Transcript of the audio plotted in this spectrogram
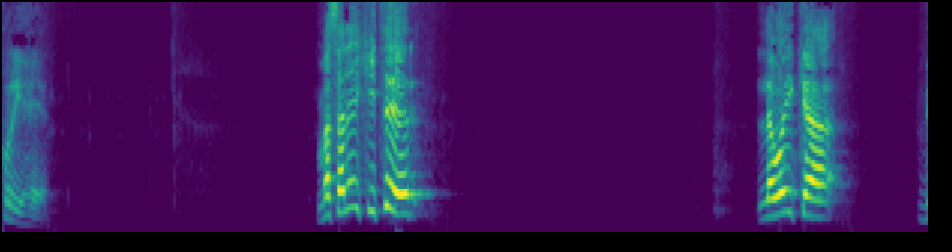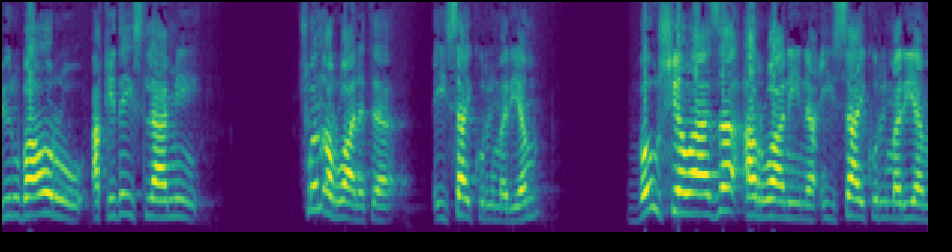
کوڕی هەیە. مەسلەیەکی تر لەوەی کە بیرروباوەڕ و عقیدە ئیسلامی چۆن ئەڕوانێتە ئیسای کوڕی مەریەم؟ بەو شێوازە ئەڕوانینە ئیسای کوڕی مەریەم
